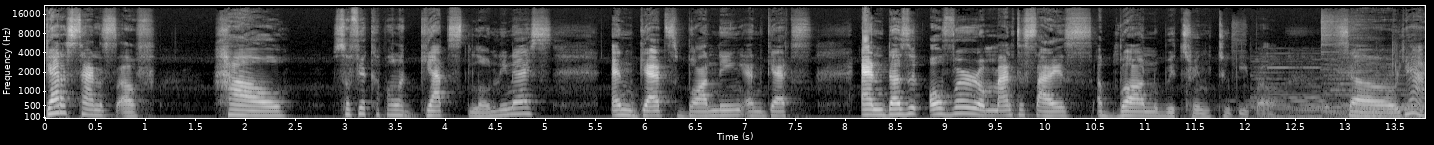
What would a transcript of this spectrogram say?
get a sense of how Sofia Coppola gets loneliness and gets bonding and gets and does it over romanticize a bond between two people. So yeah.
